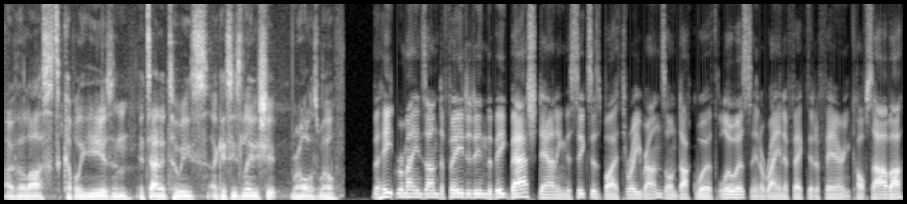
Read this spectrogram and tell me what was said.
over the last couple of years, and it's added to his I guess his leadership role as well. The Heat remains undefeated in the Big Bash, downing the Sixers by three runs on Duckworth Lewis in a rain affected affair in Coffs Harbour.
